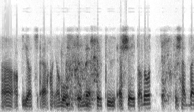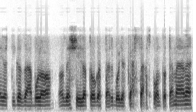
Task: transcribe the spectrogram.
a piac elhanyagolható mértékű esélyt adott, és hát bejött igazából az esélylatolgatásból, hogy akár 100 pontot emelne,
